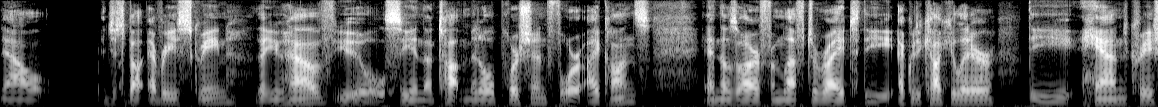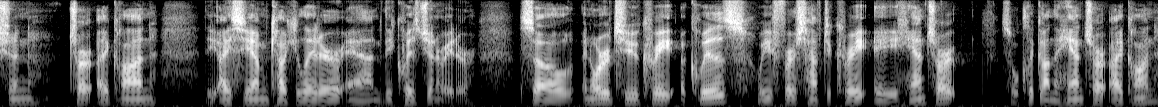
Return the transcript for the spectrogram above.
Now just about every screen that you have you'll see in the top middle portion four icons and those are from left to right the equity calculator, the hand creation chart icon, the ICM calculator and the quiz generator. So in order to create a quiz we first have to create a hand chart so we'll click on the hand chart icon.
